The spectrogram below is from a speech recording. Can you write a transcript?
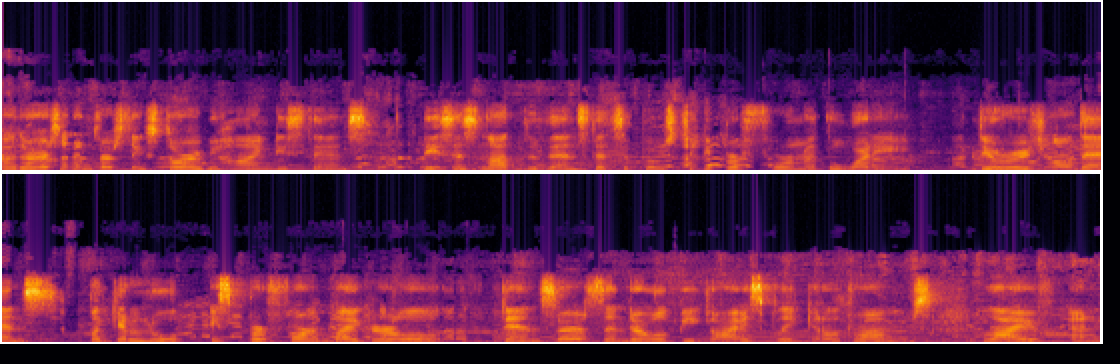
Uh, so there's an interesting story behind this dance. This is not the dance that's supposed to be performed at the wedding. The original dance, Pagellu, is performed by girl dancers and there will be guys play kettle drums live and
